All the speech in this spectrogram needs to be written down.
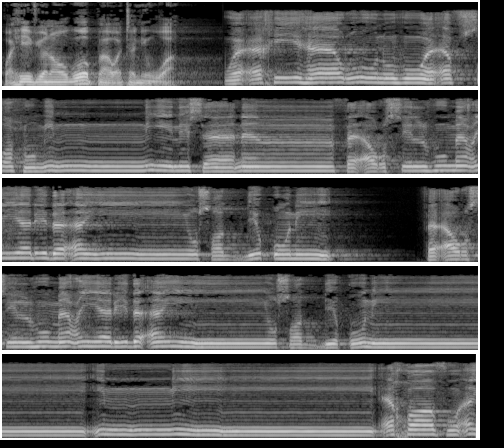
Kwa hivyo naogopa wataniua. وأخي هارون هو أفصح مني لسانا فأرسله معي يرد أن يصدقني فأرسله معي يرد أن يصدقني إني أخاف أن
